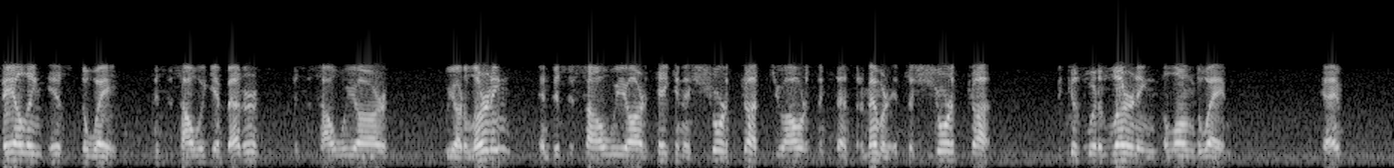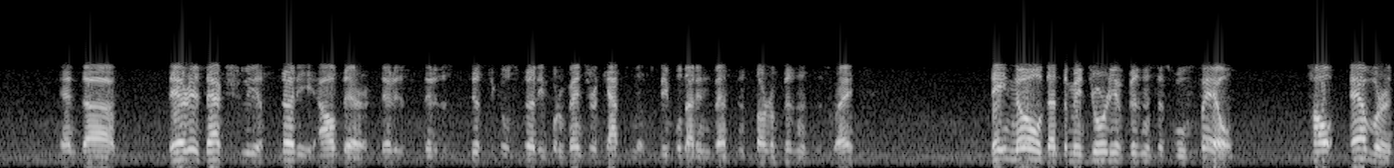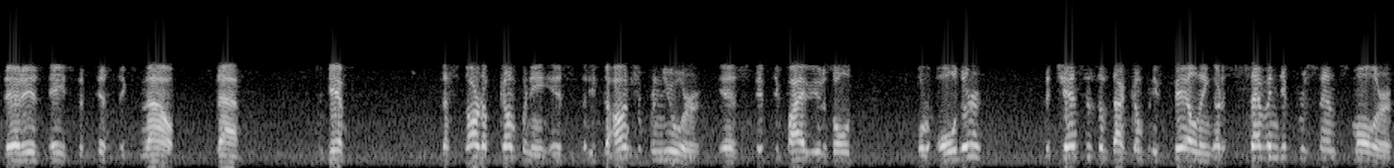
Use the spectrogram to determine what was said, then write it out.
Failing is the way. This is how we get better. This is how we are we are learning and this is how we are taking a shortcut to our success. Remember it's a shortcut because we're learning along the way. Okay? And uh, there is actually a study out there. There is there is a statistical study for venture capitalists people that invest in startup businesses right they know that the majority of businesses will fail however there is a statistics now that if the startup company is if the entrepreneur is 55 years old or older, the chances of that company failing are 70% smaller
